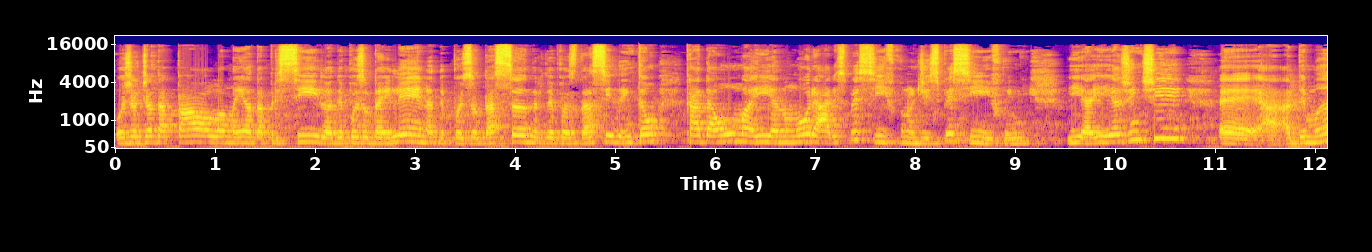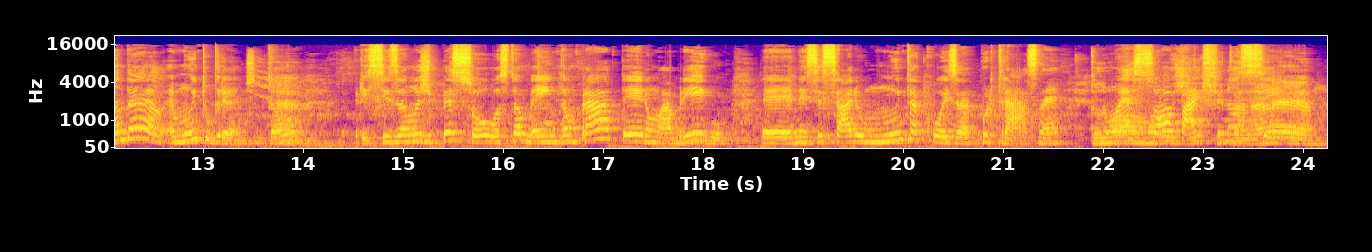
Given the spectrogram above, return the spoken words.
Hoje é o dia da Paula, amanhã é o da Priscila, depois o da Helena, depois o da Sandra, depois o da Cida. Então, cada uma ia num horário específico, num dia específico. E aí a gente. É, a, demanda é, é, muito grande. Então. É precisamos de pessoas também. Então, para ter um abrigo, é necessário muita coisa por trás, né? Tudo Não é só a parte né? financeira. Né?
